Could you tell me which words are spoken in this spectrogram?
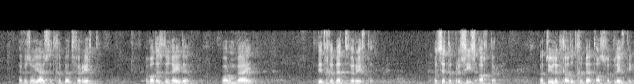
We hebben zojuist het gebed verricht. En wat is de reden waarom wij dit gebed verrichten? Wat zit er precies achter? Natuurlijk geldt het gebed als verplichting.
